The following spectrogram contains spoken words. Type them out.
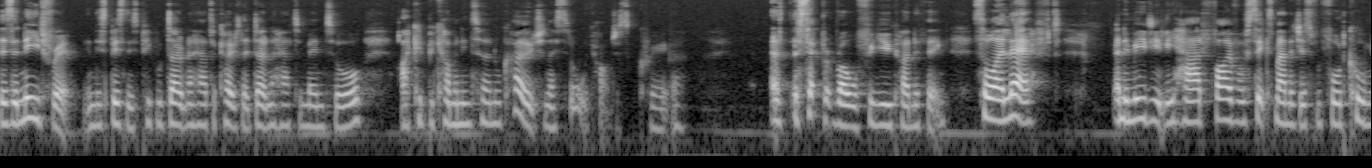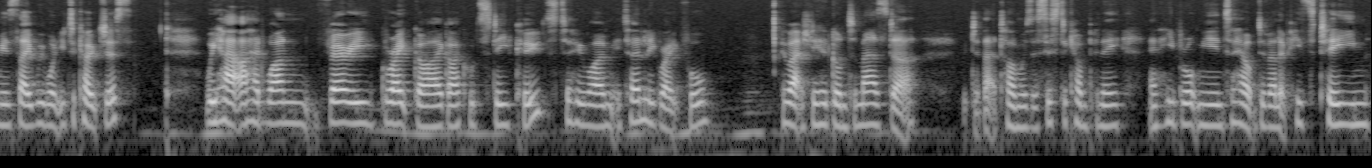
there's a need for it in this business. People don't know how to coach, they don't know how to mentor. I could become an internal coach. And they said, Oh, we can't just create a, a, a separate role for you, kind of thing. So I left and immediately had five or six managers from Ford call me and say, We want you to coach us. We had I had one very great guy, a guy called Steve Coots, to whom I'm eternally grateful, who actually had gone to Mazda, which at that time was a sister company, and he brought me in to help develop his team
